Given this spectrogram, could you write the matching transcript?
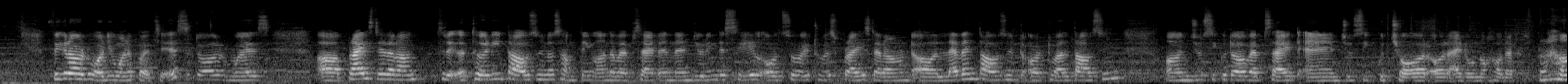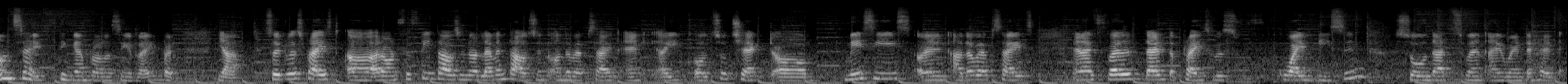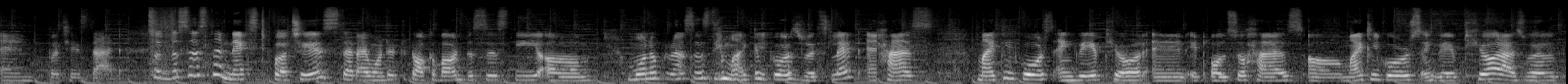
figure out what you want to purchase. The store was uh, priced at around uh, 30,000 or something on the website and then during the sale also it was priced around uh, 11,000 or 12,000 on Juicy Couture website and Juicy Couture or I don't know how that's pronounced I think I'm pronouncing it right but yeah so it was priced uh, around 15,000 or 11,000 on the website and I also checked uh, Macy's and other websites and I felt that the price was quite decent. So that's when I went ahead and purchased that. So this is the next purchase that I wanted to talk about. This is the um, monogram this is the Michael Kors wristlet and has Michael Kors engraved here and it also has uh, Michael Kors engraved here as well.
